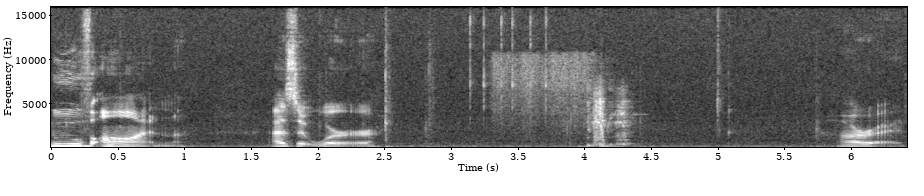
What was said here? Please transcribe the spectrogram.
move on, as it were. All right.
